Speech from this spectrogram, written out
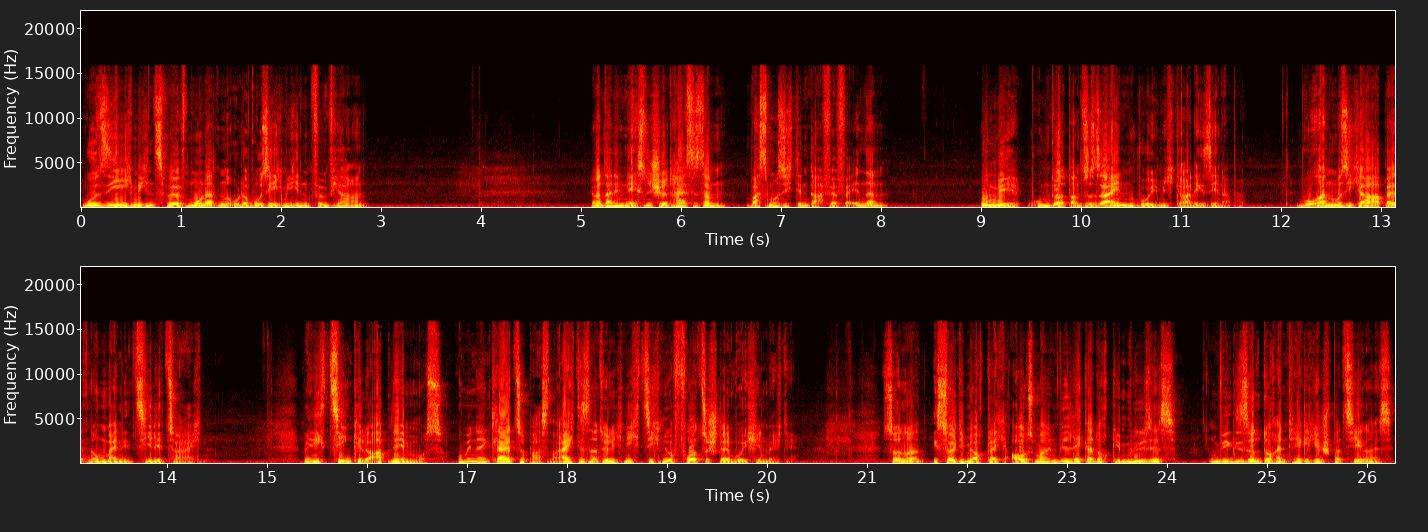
Wo sehe ich mich in zwölf Monaten oder wo sehe ich mich in fünf Jahren? Ja, und dann im nächsten Schritt heißt es dann, was muss ich denn dafür verändern, um, mich, um dort dann zu sein, wo ich mich gerade gesehen habe? Woran muss ich arbeiten, um meine Ziele zu erreichen? Wenn ich 10 Kilo abnehmen muss, um in ein Kleid zu passen, reicht es natürlich nicht, sich nur vorzustellen, wo ich hin möchte. Sondern ich sollte mir auch gleich ausmalen, wie lecker doch Gemüse ist und wie gesund doch ein täglicher Spaziergang ist.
